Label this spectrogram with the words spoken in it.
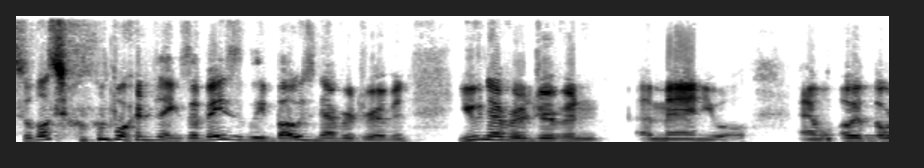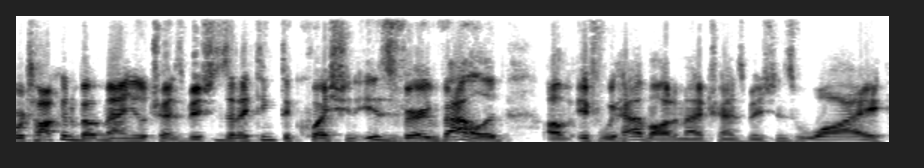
So that's the important thing. So basically, Beau's never driven. You've never driven a manual, and uh, we're talking about manual transmissions, and I think the question is very valid. Of if we have automatic transmissions, why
